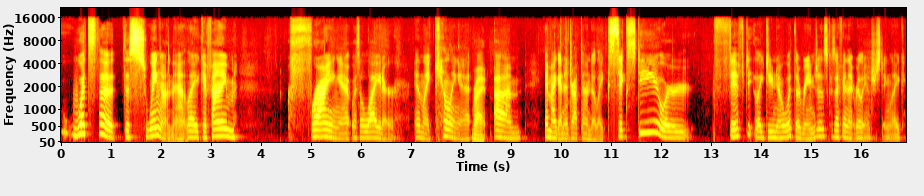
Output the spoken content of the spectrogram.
What's the the swing on that? Like if I'm frying it with a lighter and like killing it, Right. um, am I going to drop down to like 60 or 50? Like, do you know what the range is? Because I find that really interesting. Like,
